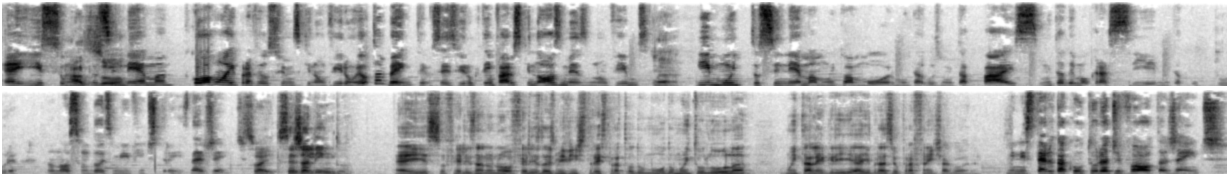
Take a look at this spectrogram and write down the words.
É isso, Arrasou. muito cinema. Corram aí para ver os filmes que não viram. Eu também. Vocês viram que tem vários que nós mesmos não vimos. É. E muito cinema, muito amor, muita luz, muita paz, muita democracia e muita cultura no nosso 2023, né, gente? Isso aí, que seja lindo. É isso. Feliz ano novo, feliz 2023 para todo mundo, muito Lula, muita alegria e Brasil para frente agora. Ministério da Cultura de volta, gente.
